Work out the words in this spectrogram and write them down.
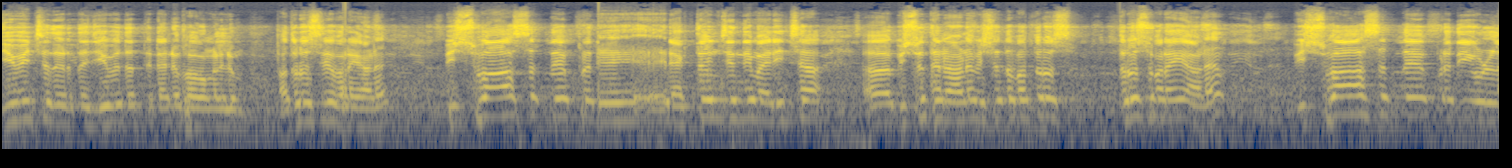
ജീവിച്ചു തീർത്ത ജീവിതത്തിന്റെ അനുഭവങ്ങളിലും പത്രോസ്ലിഹ പറയാണ് വിശ്വാസത്തെ രക്തം ചിന്തി മരിച്ച വിശുദ്ധനാണ് വിശുദ്ധ പത്രോസ്. പത്രോസ് പറയാണ് വിശ്വാസത്തെ പ്രതിയുള്ള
